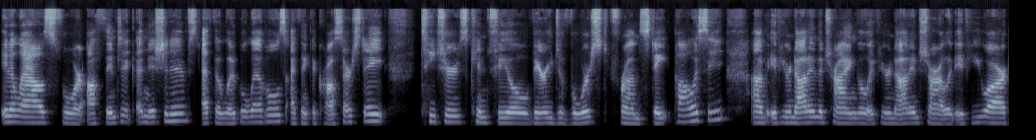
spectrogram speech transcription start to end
it allows for authentic initiatives at the local levels, I think across our state. Teachers can feel very divorced from state policy. Um, if you're not in the Triangle, if you're not in Charlotte, if you are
